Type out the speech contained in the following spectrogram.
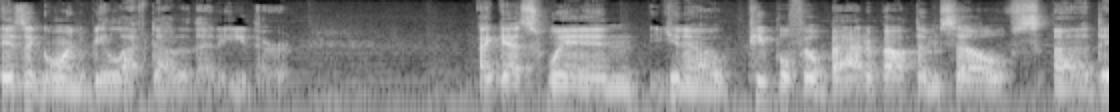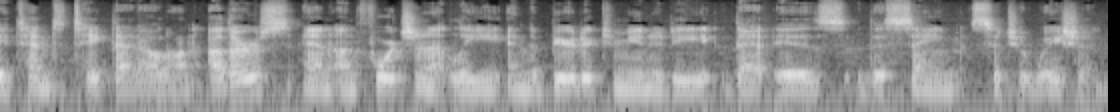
isn't going to be left out of that either. I guess when, you know, people feel bad about themselves, uh, they tend to take that out on others, and unfortunately in the bearded community that is the same situation.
